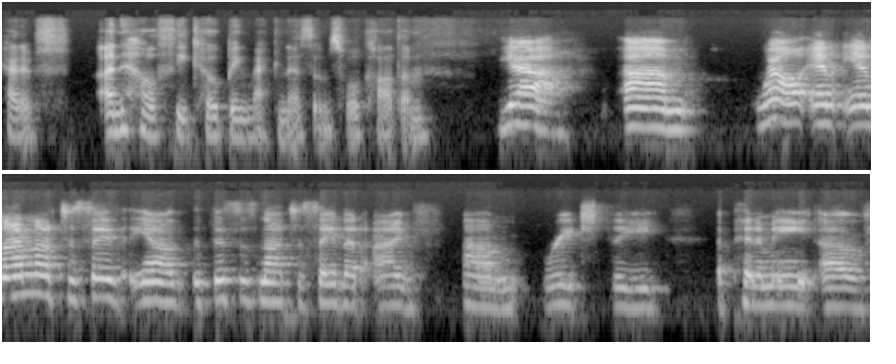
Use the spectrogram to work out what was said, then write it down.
kind of unhealthy coping mechanisms we'll call them. Yeah um, well and and i'm not to say that you know that this is not to say that i've um, reached the epitome of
